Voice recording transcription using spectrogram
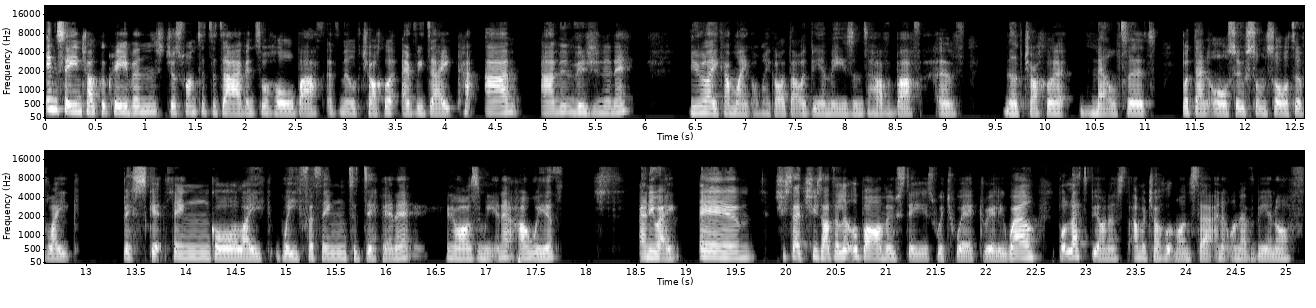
Insane chocolate cravings. Just wanted to dive into a whole bath of milk chocolate every day. I'm I'm envisioning it. You know, like I'm like, oh my god, that would be amazing to have a bath of milk chocolate melted, but then also some sort of like biscuit thing or like wafer thing to dip in it. You know, I was eating it. How weird. Anyway, um, she said she's had a little bar most which worked really well. But let's be honest, I'm a chocolate monster and it will never be enough.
